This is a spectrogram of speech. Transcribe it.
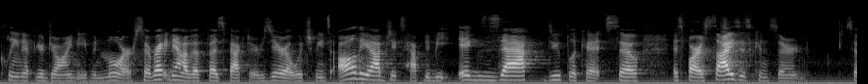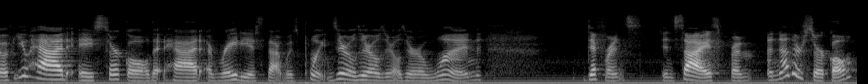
clean up your drawing even more. So right now I have a fuzz factor of zero, which means all the objects have to be exact duplicates. So as far as size is concerned, so if you had a circle that had a radius that was 0.00001 difference in size from another circle,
